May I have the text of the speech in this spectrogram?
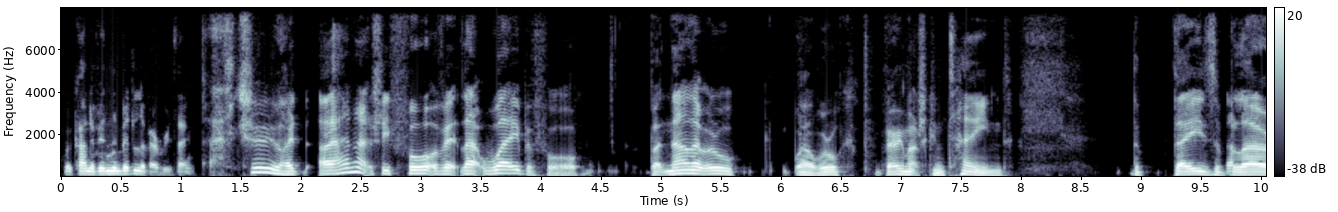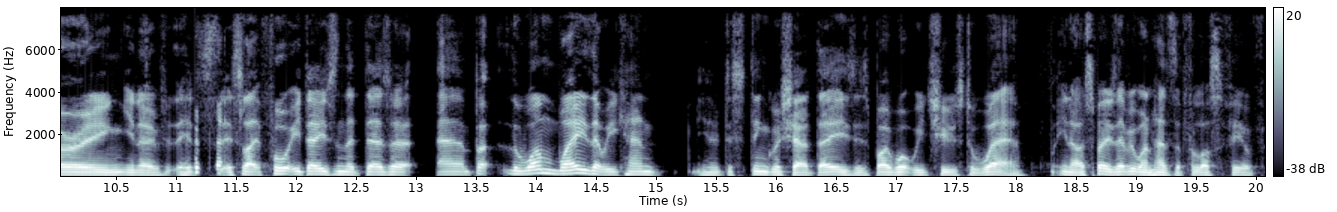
We're kind of in the middle of everything. That's true. I, I hadn't actually thought of it that way before. But now that we're all, well, we're all very much contained the days are blurring. You know, it's it's like forty days in the desert. Um, but the one way that we can you know, distinguish our days is by what we choose to wear. You know, I suppose everyone has the philosophy of,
